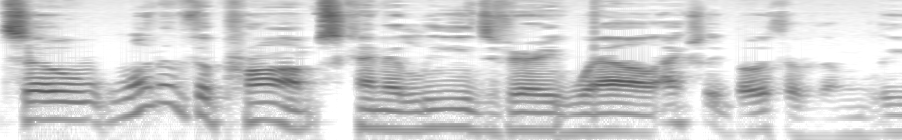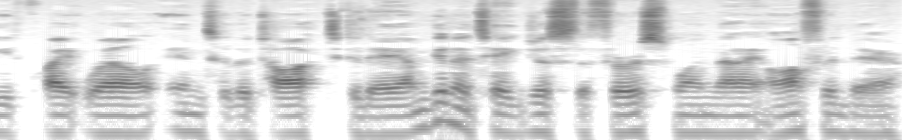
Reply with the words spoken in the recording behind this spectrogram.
So, one of the prompts kind of leads very well, actually, both of them lead quite well into the talk today. I'm going to take just the first one that I offered there.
